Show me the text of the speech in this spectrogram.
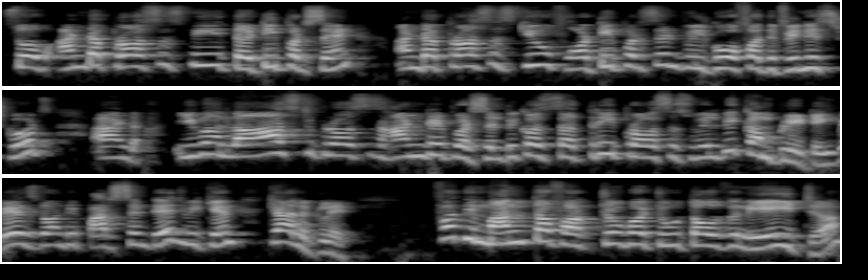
So under process p 30 percent. Under process q 40 percent will go for the finished goods. And even last process 100 percent. Because the three process will be completing. Based on the percentage we can calculate. For the month of october 2008 uh,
